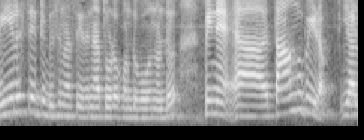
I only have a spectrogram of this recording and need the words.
റിയൽ എസ്റ്റേറ്റ് ബിസിനസ് ഇതിനകത്തൂടെ കൊണ്ടുപോകുന്നുണ്ട്. പിന്നെ താങ്ങുപീഠം ഇയാൾ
